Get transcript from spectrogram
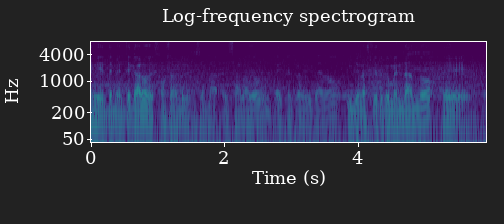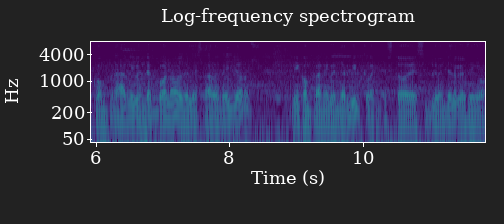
Evidentemente, claro, estamos hablando de El Salvador, un país centroamericano, y yo no estoy recomendando eh, comprar ni vender bonos del estado de ellos, ni comprar ni vender Bitcoin. Esto es simplemente lo que os digo.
